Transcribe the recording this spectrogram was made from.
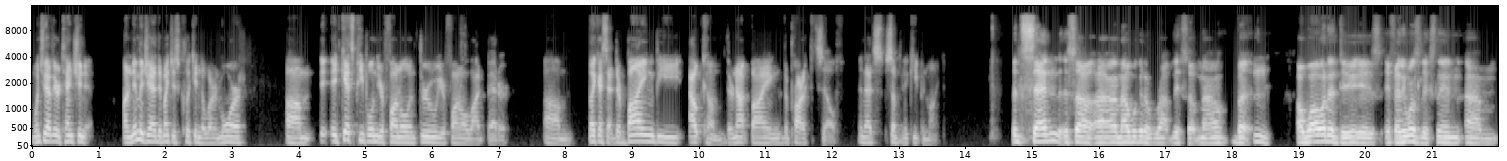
Once you have their attention on an image ad, they might just click in to learn more. Um, it, it gets people in your funnel and through your funnel a lot better. Um, like I said, they're buying the outcome. They're not buying the product itself, and that's something to keep in mind and send. So I know we're gonna wrap this up now, but mm. uh, what I want to do is, if anyone's listening, um,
